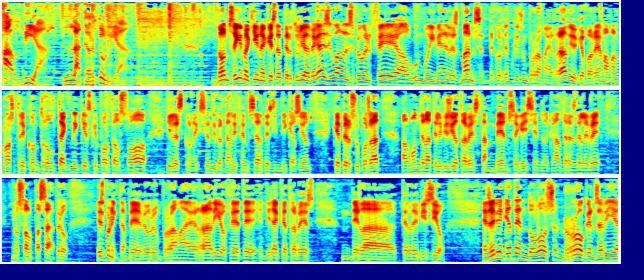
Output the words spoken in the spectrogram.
Al dia, la tertúlia. Doncs seguim aquí en aquesta tertúlia. De vegades igual ens veuen fer algun moviment en les mans. Recordem que és un programa de ràdio i que parlem amb el nostre control tècnic, que és que porta el so i les connexions, i per tant li fem certes indicacions que, per suposat, al món de la televisió a través també ens segueixen del canal Terres de l'Ebre, no sol passar. Però és bonic també veure un programa de ràdio fet en directe a través de la televisió. Ens havien quedat en Dolors Ro, que ens havia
